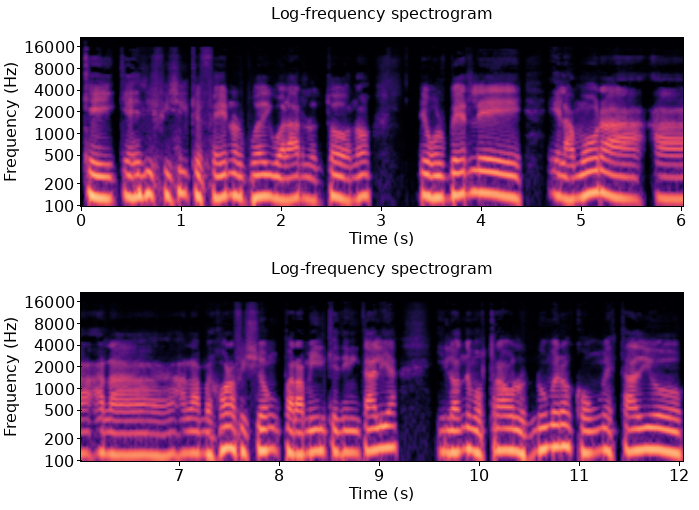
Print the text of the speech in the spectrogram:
que, que es difícil que Feyenoord pueda igualarlo en todo, ¿no? Devolverle el amor a, a, la, a la mejor afición para mí que tiene Italia y lo han demostrado los números con un estadio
